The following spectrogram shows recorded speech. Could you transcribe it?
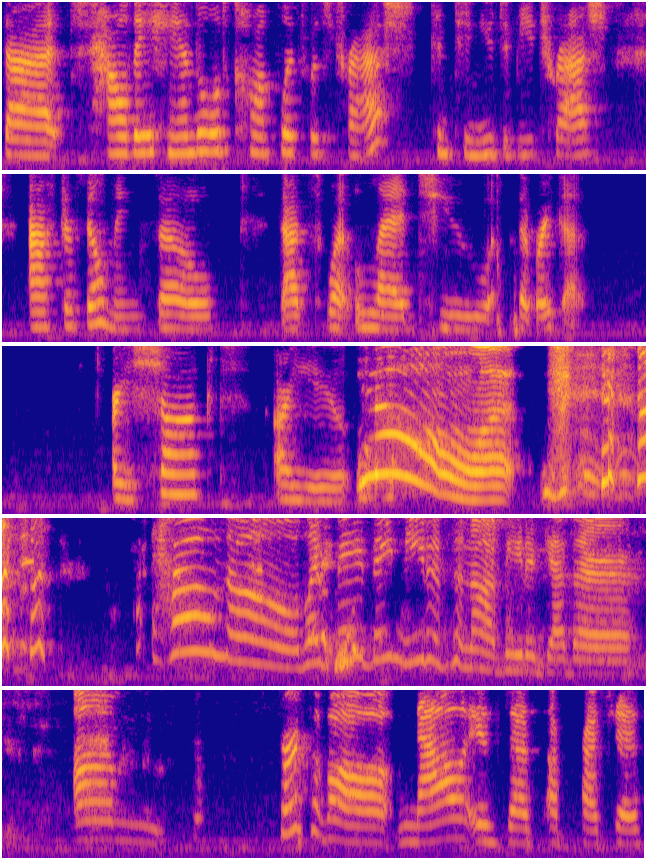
that how they handled conflict was trash, continued to be trash after filming. So that's what led to the breakup. Are you shocked? Are you No. Hell no. Like they they needed to not be together. Um first of all, Mal is just a precious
